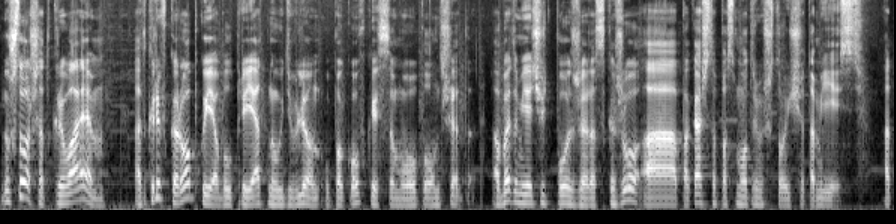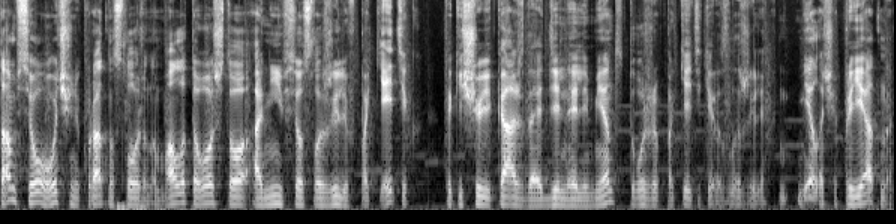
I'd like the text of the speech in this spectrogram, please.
Ну что ж, открываем. Открыв коробку, я был приятно удивлен упаковкой самого планшета. Об этом я чуть позже расскажу, а пока что посмотрим, что еще там есть. А там все очень аккуратно сложено. Мало того, что они все сложили в пакетик, так еще и каждый отдельный элемент тоже в пакетике разложили. Мелочи, приятно.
